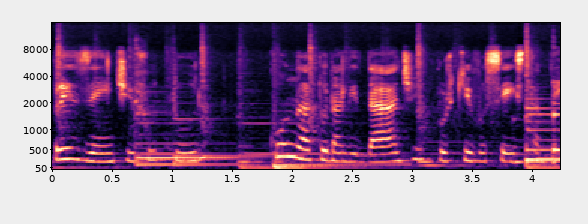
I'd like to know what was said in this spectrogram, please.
presente e futuro com naturalidade, porque você está bem.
